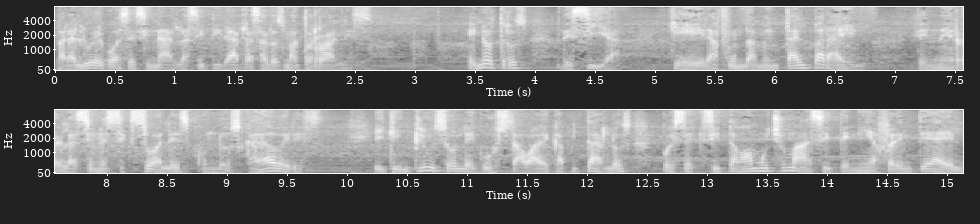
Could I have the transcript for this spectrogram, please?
para luego asesinarlas y tirarlas a los matorrales. En otros, decía que era fundamental para él tener relaciones sexuales con los cadáveres y que incluso le gustaba decapitarlos, pues se excitaba mucho más si tenía frente a él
